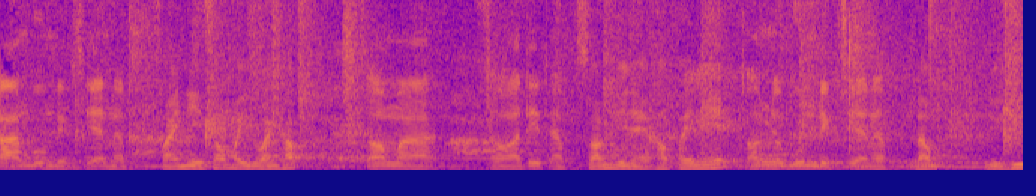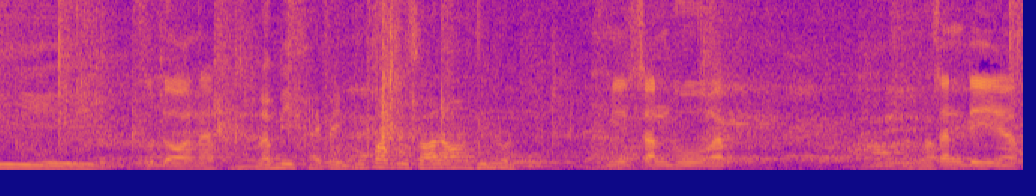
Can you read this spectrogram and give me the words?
การบูมเด็กเซียนครับไฟล์นี้ซ้อมมาอีกวันครับก็มาสองอาทิตย์ครับซ้อมอยู่ไหนครับไฟล์นี้ซ้อมอยู่บูมเด็กเซียนครับแล้วอยู่ที่ฟุตดอนครับ แล้วมีใครเป็นผู้ป้องผู้ซ้อมเราบ้างที่นู่น มีซันบูครับ ซันดีครับ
